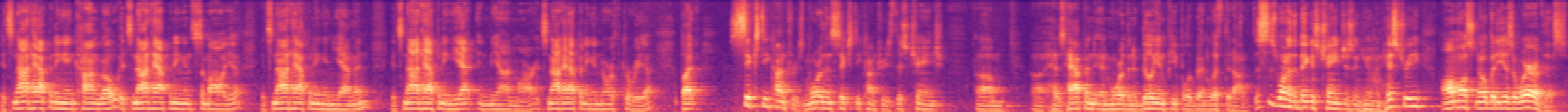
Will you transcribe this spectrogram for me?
it's not happening in Congo. It's not happening in Somalia. It's not happening in Yemen. It's not happening yet in Myanmar. It's not happening in North Korea. But 60 countries, more than 60 countries, this change um, uh, has happened and more than a billion people have been lifted out of. This is one of the biggest changes in human history. Almost nobody is aware of this.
